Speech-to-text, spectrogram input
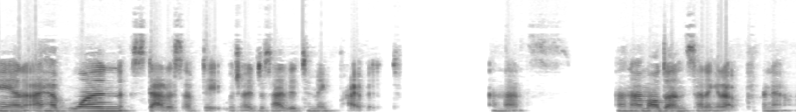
and I have one status update, which I decided to make private. And that's, and I'm all done setting it up for now.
